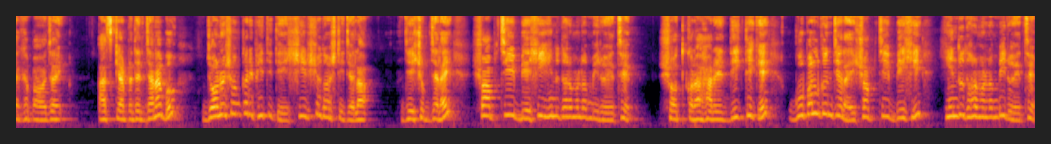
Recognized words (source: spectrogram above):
দেখা পাওয়া যায়। আজকে আপনাদের জানাব জনসংখ্যার ভিত্তিতে শীর্ষ দশটি জেলা, যেসব জেলায় সবচেয়ে বেশি হিন্দু ধর্মাবলম্বী রয়েছে। শতকরা হারের দিক থেকে গোপালগঞ্জ জেলায় সবচেয়ে বেশি হিন্দু ধর্মাবলম্বী রয়েছে।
